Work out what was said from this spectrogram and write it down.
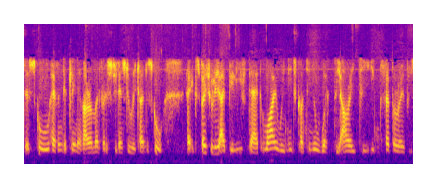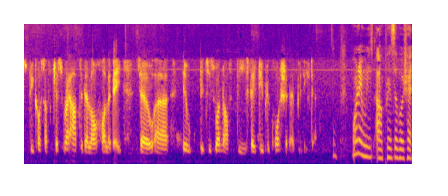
the school having the clean environment for the students to return to school. Especially, I believe that why we need to continue with the RAT in February is because of just right after the long holiday. So uh, it, it is one of the safety precaution. I believe that. Morning, uh, Principal Chen.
